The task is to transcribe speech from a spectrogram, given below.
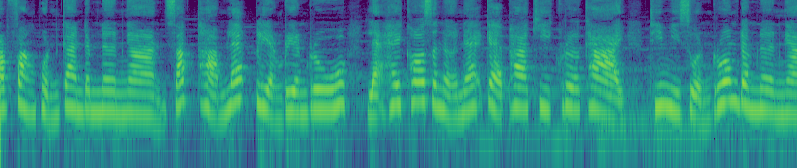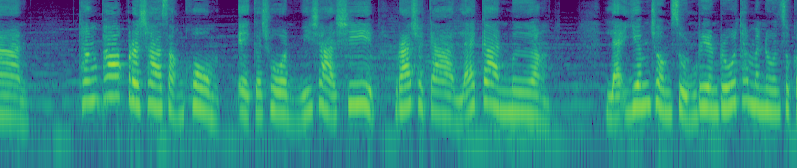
รับฟังผลการดำเนินงาน ซักถามแลกเปลี่ยนเรียนรู้ และให้ข้อเสนอแนะแก่ภาคีเครือข่าย ที่มีส่วนร่วมดำเนินงาน ทั้งภาคประชาสังคม เอกชน วิชาชีพ ราชการและการเมือง และเยี่ยมชมศูนย์เรียนรู้ธรรมนูญสุข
